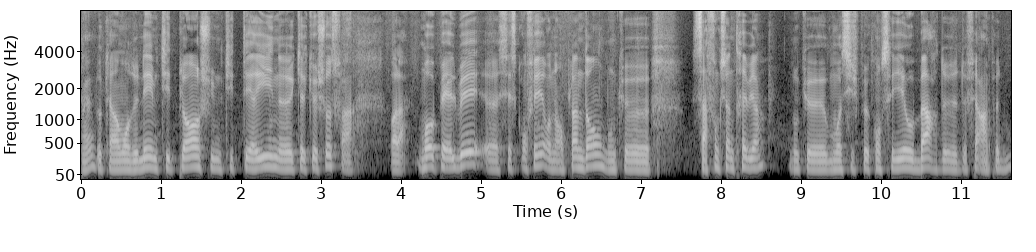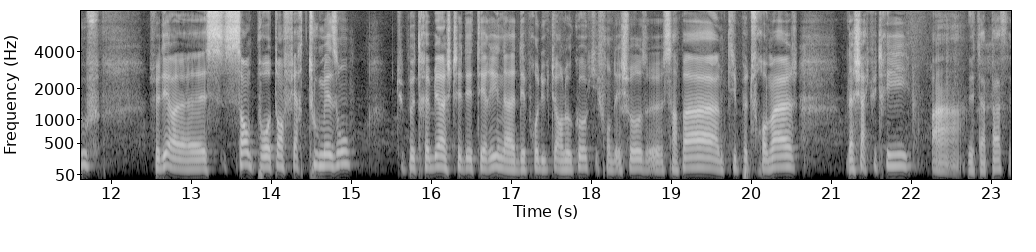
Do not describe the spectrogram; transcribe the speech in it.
Ouais. Donc à un moment donné, une petite planche, une petite terrine, euh, quelque chose. Enfin, voilà. Moi au PLB, c'est ce qu'on fait. On est en plein dedans, donc ça fonctionne très bien. Donc moi, si je peux conseiller au bar de, de faire un peu de bouffe, je veux dire, sans pour autant faire tout maison. Tu peux très bien acheter des terrines à des producteurs locaux qui font des choses sympas, un petit peu de fromage, la charcuterie. Enfin, Des tapas, des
